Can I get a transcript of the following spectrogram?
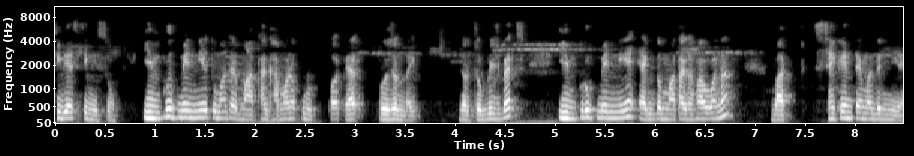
সিরিয়াসলি নিছো ইমপ্রুভমেন্ট নিয়ে তোমাদের মাথা ঘামানোর প্রয়োজন নাই। যারা চব্বিশ ব্যাচ ইম্প্রুভমেন্ট নিয়ে একদম মাথা ঘামাবো না। বাট সেকেন্ড টাইম আমাদের নিয়ে,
